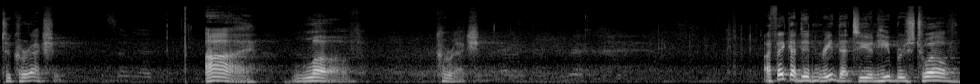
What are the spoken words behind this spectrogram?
to correction. I love correction. I think I didn't read that to you in Hebrews 12.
